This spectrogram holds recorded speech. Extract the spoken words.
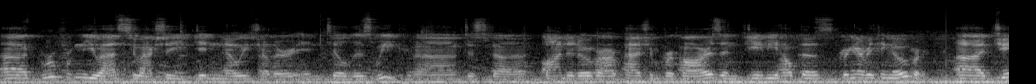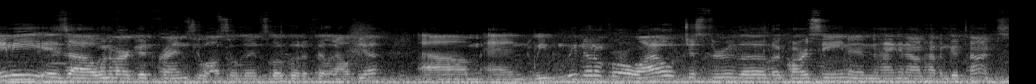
a group from the U.S. who actually didn't know each other until this week. Uh, just uh, bonded over our passion for cars, and Jamie helped us bring everything over. Uh, Jamie is uh, one of our good friends who also lives local to Philadelphia. Um, and we've, we've known him for a while just through the, the car scene and hanging out having good times.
